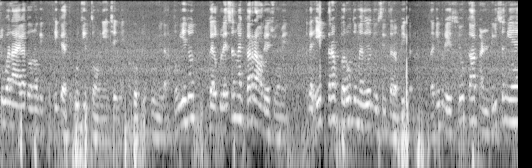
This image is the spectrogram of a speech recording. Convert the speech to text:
टू वन आएगा दोनों की, ठीक है? तो वो चीज़ तो होनी चाहिए। टोटल टू मिला। तो ये जो कैलकुलेशन मैं कर रहा हूँ रेशियो में अगर एक तरफ़ करूँ तो मैं दूसरी तरफ़ भी करना पड़ता क्योंकि रेशियो का कंडीशन ये है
